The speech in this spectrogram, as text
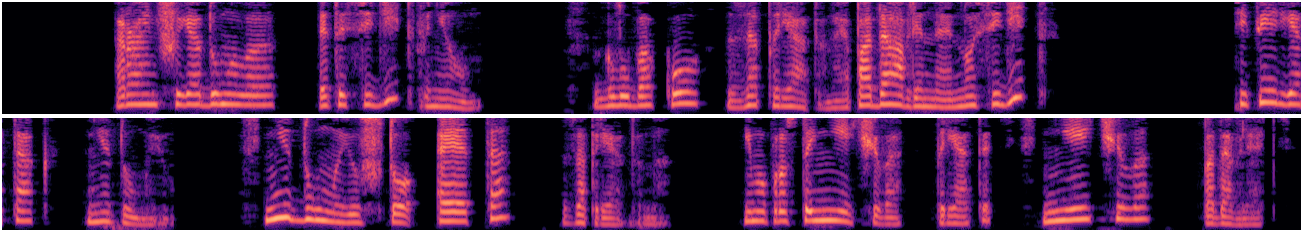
Раньше я думала, это сидит в нем, глубоко запрятанное, подавленное, но сидит. Теперь я так не думаю. Не думаю, что это запрятано. Ему просто нечего прятать, нечего подавлять.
